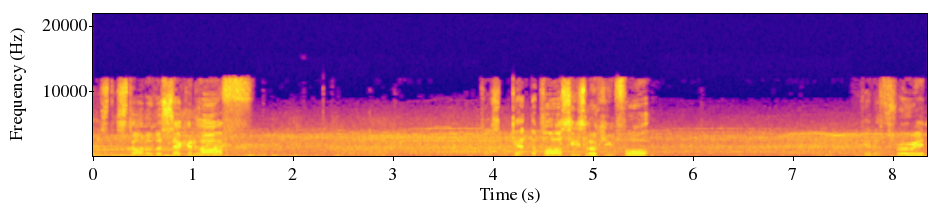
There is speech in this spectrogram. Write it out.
There's the start of the second half. Get the pass he's looking for. Get a throw in.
